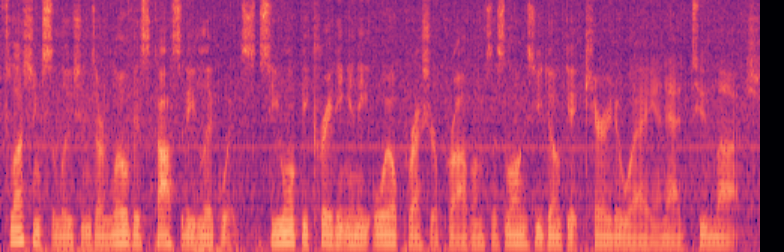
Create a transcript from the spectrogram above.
Flushing solutions are low viscosity liquids, so you won't be creating any oil pressure problems as long as you don't get carried away and add too much.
